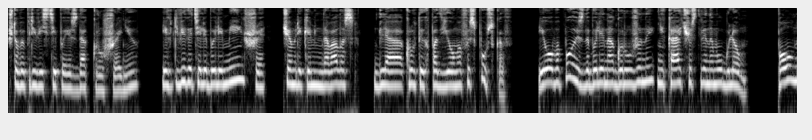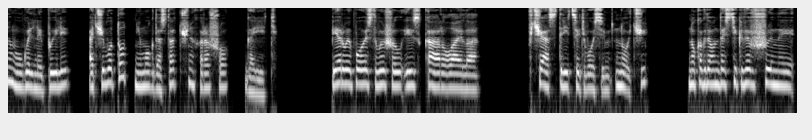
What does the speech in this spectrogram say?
чтобы привести поезда к крушению. Их двигатели были меньше, чем рекомендовалось для крутых подъемов и спусков, и оба поезда были нагружены некачественным углем, полным угольной пыли, отчего тот не мог достаточно хорошо гореть. Первый поезд вышел из Карлайла в час тридцать восемь ночи, но когда он достиг вершины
